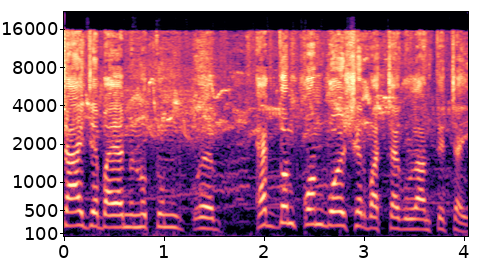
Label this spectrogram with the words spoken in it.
চায় যে ভাই আমি নতুন একদম কম বয়সের বাচ্চাগুলো আনতে চাই।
